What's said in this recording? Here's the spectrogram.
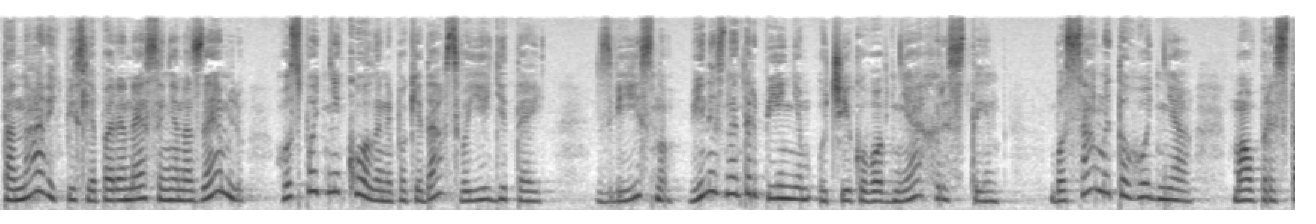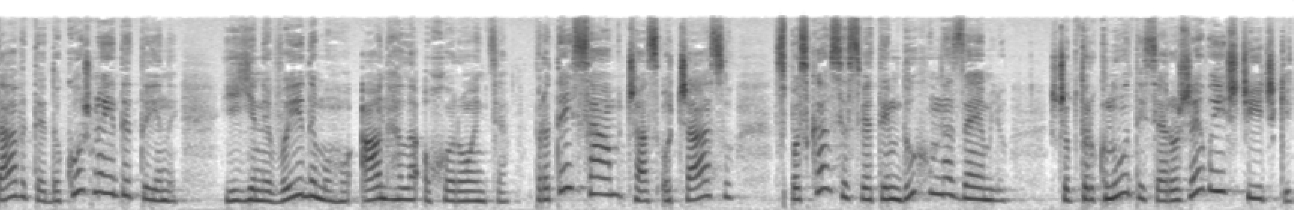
Та навіть після перенесення на землю Господь ніколи не покидав своїх дітей. Звісно, він із нетерпінням очікував дня Христин, бо саме того дня мав приставити до кожної дитини її невидимого ангела-охоронця. Проте й сам час от часу спускався Святим Духом на землю, щоб торкнутися рожевої щічки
